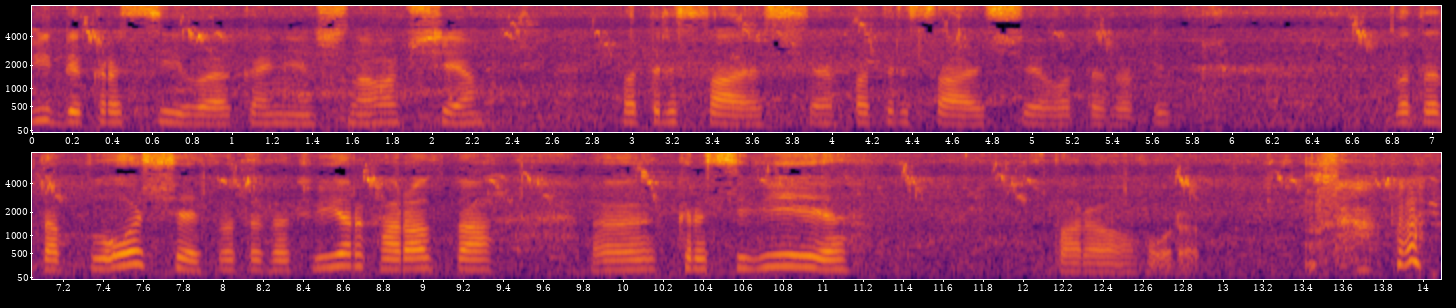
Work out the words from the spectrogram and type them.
Виды красивые, конечно, вообще потрясающие, потрясающие. Вот этот, вот эта площадь, вот этот верх гораздо э, красивее старого города.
